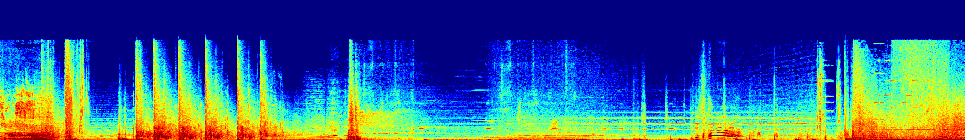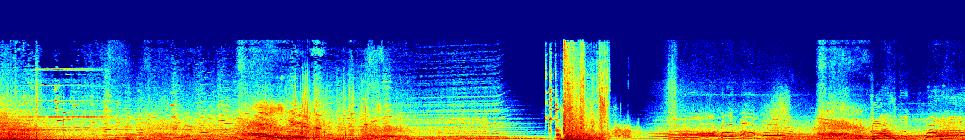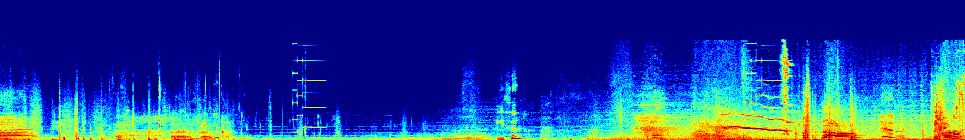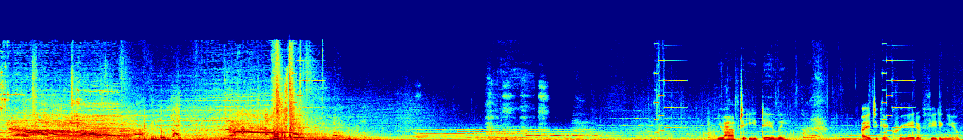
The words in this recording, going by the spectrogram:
Oh, my God. Ethan? You have to eat daily. I had to get creative feeding you.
